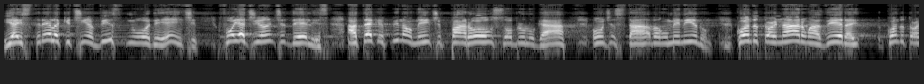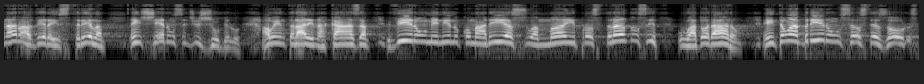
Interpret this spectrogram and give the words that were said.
e a estrela que tinha visto no oriente foi adiante deles, até que finalmente parou sobre o lugar onde estava o menino. Quando tornaram a ver a, quando tornaram a ver a estrela, encheram-se de júbilo. Ao entrarem na casa, viram o menino com Maria, sua mãe, e prostrando-se, o adoraram. Então abriram os seus tesouros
